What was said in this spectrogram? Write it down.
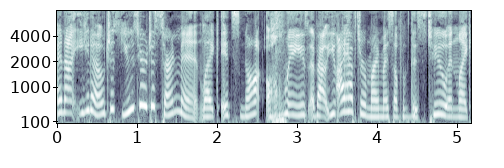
and I, you know, just use your discernment. Like, it's not always about you. I have to remind myself of this too. And like,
